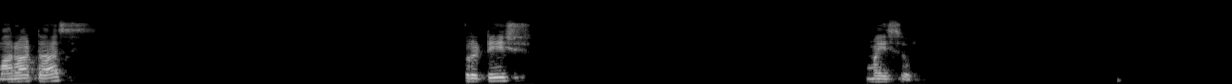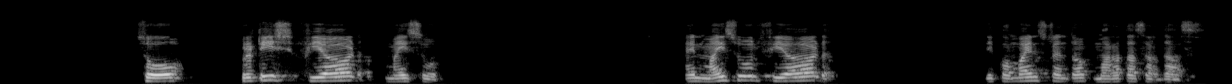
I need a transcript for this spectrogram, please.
Marathas, British, Mysore. So British feared Mysore. And Mysore feared the combined strength of Maratha Sardars.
